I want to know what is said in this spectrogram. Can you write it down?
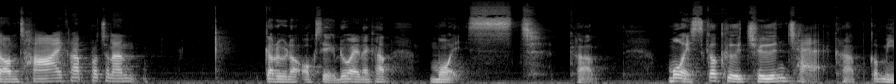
ตอนท้ายครับ เพราะฉะนั้นกรุณาออกเสียงด้วยนะครับ moist ครับ moist ก็คือชื้นแฉะครับ ก็มี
